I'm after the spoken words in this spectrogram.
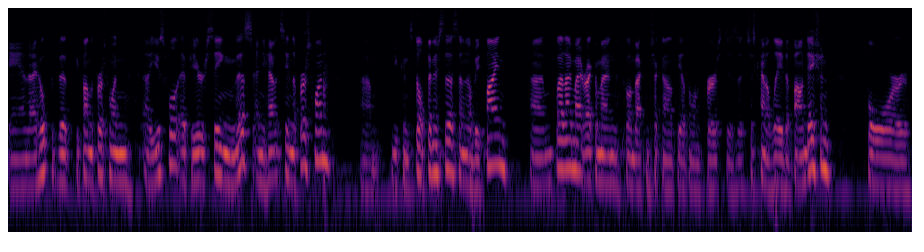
and I hope that you found the first one uh, useful. If you're seeing this and you haven't seen the first one, um, you can still finish this and it'll be fine. Um, but I might recommend going back and checking out the other one first, is it's just kind of laid a foundation for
